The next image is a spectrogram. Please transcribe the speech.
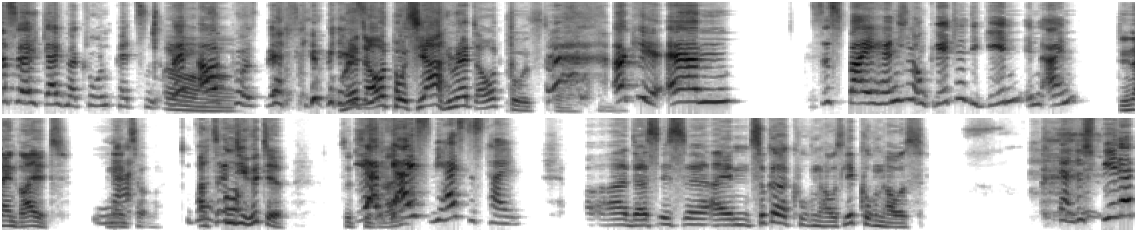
das wäre ich gleich mal Kronpetzen. Red Oh. Outpost wäre es gewesen. Red Outpost, ja, Red Outpost. Okay, ähm, es ist bei Hänsel und Gretel, die gehen in ein... In einen Wald. In Na, ein Zau- wo, Ach, in die Hütte. ja, Sozusagen. wie heißt, wie heißt das Teil? Ah, das ist äh, ein Zuckerkuchenhaus, Lebkuchenhaus. Ja, das Spiel hat...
